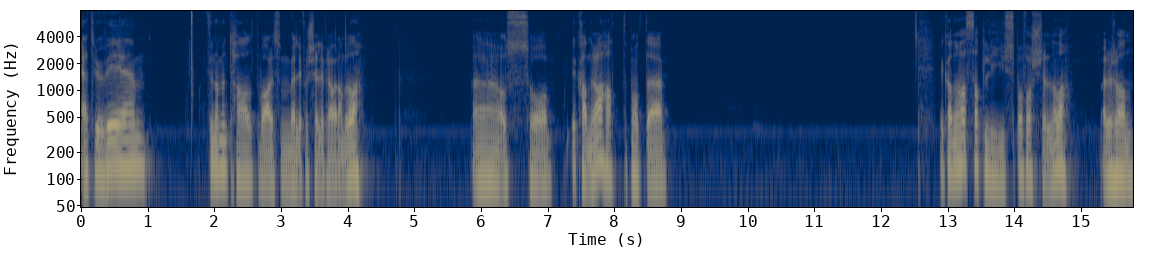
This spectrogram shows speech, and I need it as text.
jeg tror vi um, fundamentalt var liksom veldig forskjellige fra hverandre, da. Uh, og så Det kan jo ha hatt på en måte Det kan jo ha satt lys på forskjellene, da. Eller sånn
